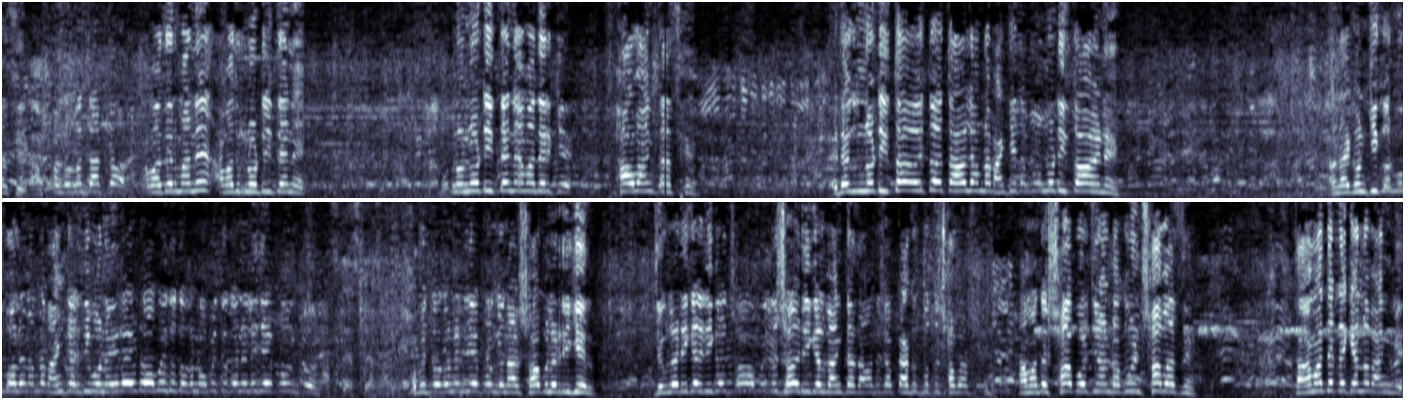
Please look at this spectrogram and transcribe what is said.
আমার দোকান চারটা। আমাদের মানে আমাদের নোটিশ দেয় না নোটিশ দেয় না আমাদেরকে। হাও ভাঙতেছে এটা যদি নোটিশ দেওয়া হইতো তাহলে আমরা ভাঙতে কোনো নোটিশ দেওয়া হয় না আমরা এখন কি করব বলেন? আমরা ভাঙতে আর দিব না। এটা এটা অবৈধ দোকান অবৈধ দোকানে নিয়ে যাই পর্যন্ত অবৈধ দোকানে নিয়ে যাই পর্যন্ত না আর সব হলো রিগেল। যেগুলো রিগেল রিগেল সব অবৈধ সব রিগেল ভাঙতে আছে। আমাদের সব কাগজপত্র সব আছে। আমাদের সব অরিজিনাল ডকুমেন্ট সব আছে। তা আমাদেরটা কেন ভাঙবে?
